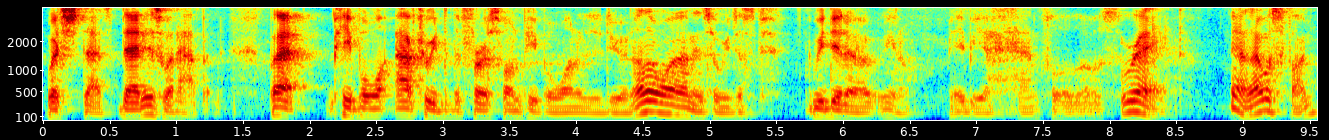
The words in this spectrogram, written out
Which that's that is what happened. But people after we did the first one, people wanted to do another one, and so we just we did a you know maybe a handful of those. Right. Yeah, that was fun.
